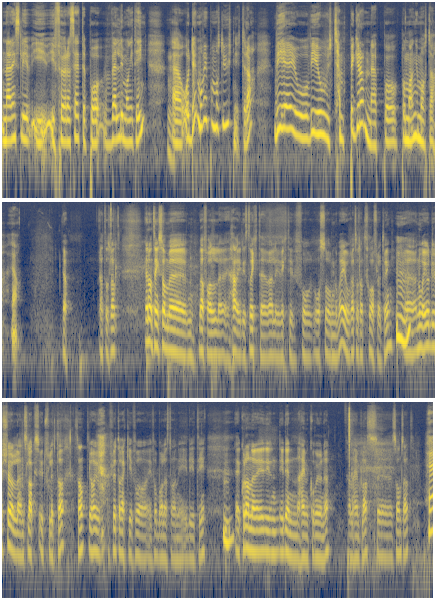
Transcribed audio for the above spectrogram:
næringsliv i, i førersetet på veldig mange ting. Mm. Uh, og det må vi på en måte utnytte, da. Vi er jo, vi er jo kjempegrønne på, på, mange måter. Ja. ja, rett og slett. En annen ting som eh, i hvert fall her i distriktet er veldig viktig for oss og ungdom, er jo rett og slett fraflytting. Mm. Eh, nå er jo du sjøl en slags utflytter. sant? Du har jo flytta vekk fra Balestrand i, i din tid. Mm. Eh, hvordan er det i din, i din heimkommune? Eller heimplass, sånn sett? He,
